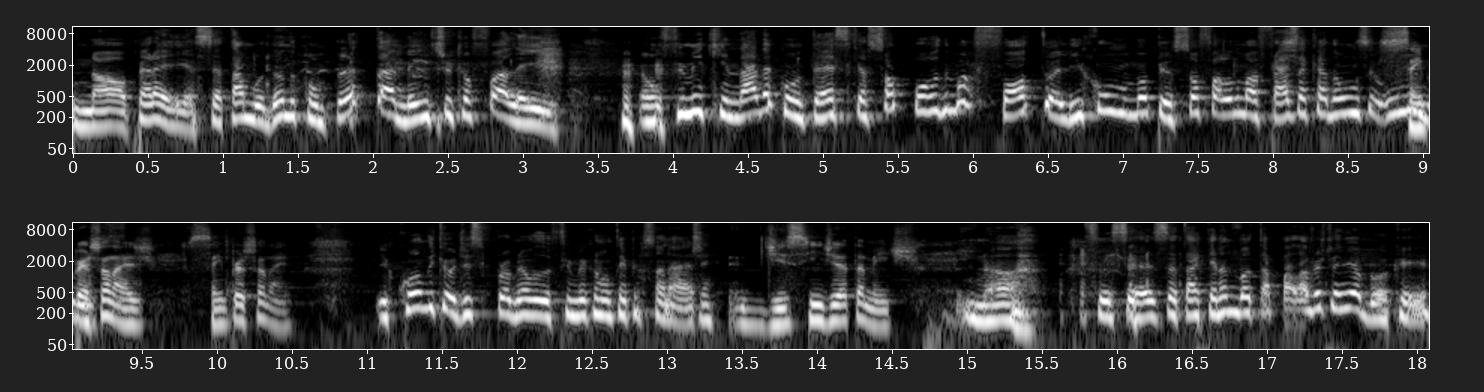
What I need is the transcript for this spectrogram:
Não, pera aí. Você tá mudando completamente o que eu falei. É um filme que nada acontece, que é só pôr numa foto ali com uma pessoa falando uma frase a cada um. um sem minuto. personagem. Sem personagem. E quando que eu disse que o problema do filme é que não tem personagem? Disse indiretamente. Não. Você, você tá querendo botar palavras na minha boca aí.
